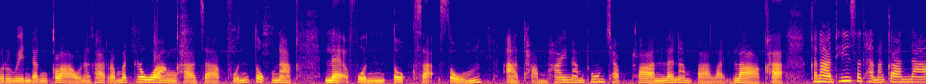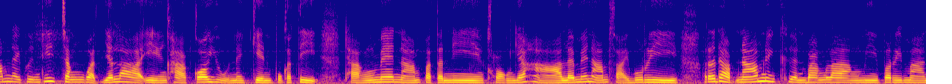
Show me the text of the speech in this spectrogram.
บริเวณดังกล่าวนะคะ ระมัดระวังค่ะจากฝนตกหนัก และฝนตกสะสม อาจทำให้น้ำท่วมฉับพลัน และน้ำป่าไหลหลากค่ะ ขณะที่สถานการณ์น้ำในพื้นที่จังหวัดยะลาเองค่ะ ก็อยู่ในเกณฑ์ปกติ ทั้งแม่น้ำปัตตานี คลองยะหา และแม่น้ำสายบุรี ระดับน้ำในเขื่อนบางลางมีปริมาณ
